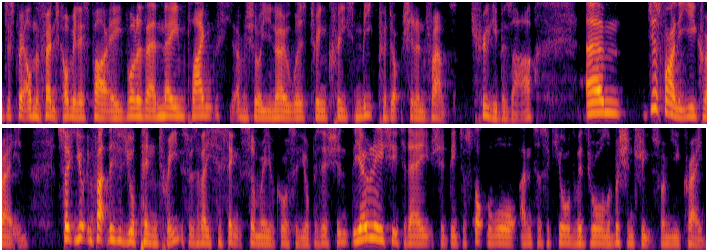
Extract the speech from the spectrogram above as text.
Just on the French Communist Party, one of their main planks, I'm sure you know, was to increase meat production in France. Truly bizarre. Um, just finally, Ukraine. So, you, in fact, this is your pinned tweet. So, it's a very succinct summary, of course, of your position. The only issue today should be to stop the war and to secure the withdrawal of Russian troops from Ukraine.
